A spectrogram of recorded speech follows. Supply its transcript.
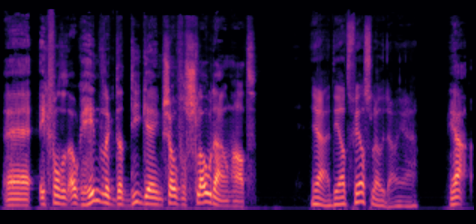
Eh, ik vond het ook hinderlijk dat die game zoveel slowdown had. Ja, die had veel slowdown, ja. Ja.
